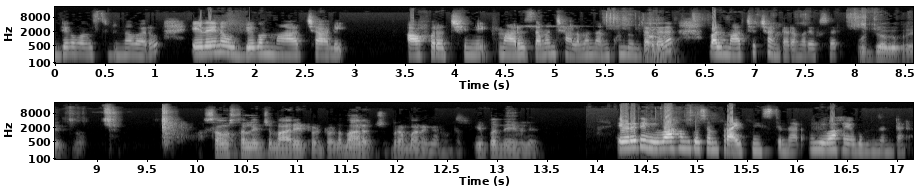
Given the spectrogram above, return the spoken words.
ఉద్యోగ వ్యవస్థలో ఉన్నవారు ఏదైనా ఉద్యోగం మార్చాలి ఆఫర్ వచ్చింది మారుస్తామని చాలా మంది అనుకుంటుంటారు కదా వాళ్ళు మార్చొచ్చు అంటారా మరి ఒకసారి? ఉద్యోగ ప్రయత్నం. సంస్థల నుంచి మారేటువంటి వాళ్ళు మారచ్చు బ్రహ్మాండంగా ఉంటుంది. ఇబ్బంది ఏమీ లేదు. ఎవరైతే వివాహం కోసం ప్రయత్నిస్తున్నారో వివాహ యోగం ఉందంటారా?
